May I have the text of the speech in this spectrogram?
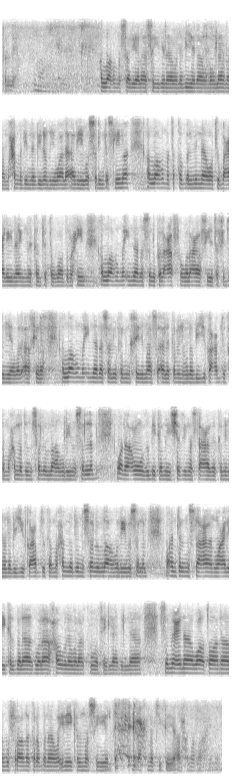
اللهم صل على سيدنا ونبينا ومولانا محمد النبي الأمي وعلى آله وسلم تسليما. اللهم تقبل منا وتب علينا إنك أنت التواب الرحيم. اللهم إنا نسألك العفو والعافية في الدنيا والآخرة. اللهم إنا نسألك من خير ما سألك منه نبيك عبدك محمد صلى الله عليه وسلم. ونعوذ بك من شر ما استعاذك منه نبيك عبدك محمد صلى الله عليه وسلم. وأنت المستعان وعليك البلاغ. ولا حول ولا قوة إلا بالله. سمعنا وأطعنا غفرانك ربنا وإليك المصير. برحمتك يا أرحم الراحمين.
